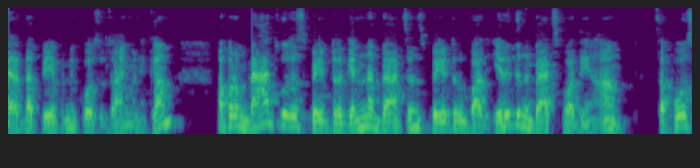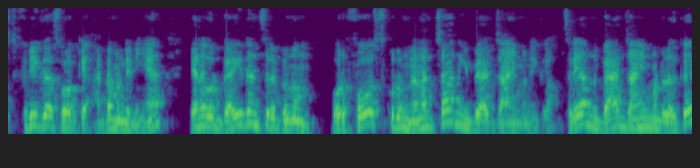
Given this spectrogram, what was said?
டேரக்டா பே பண்ணி கோர்ஸ் ஜாயின் பண்ணிக்கலாம். அப்புறம் பேட்ச் கோர்சஸ் போயிட்டு இருக்கு. என்ன பேட்ச் போயிட்டு இருக்கு. பாத்து எதுக்கு இந்த பேட்ச் பாத்தீங்கன்னா suppose free class okay attend பண்ணிட்டீங்க. எனக்கு ஒரு கைடன்ஸ் இருக்கணும். ஒரு ஃபோர்ஸ் கொடுக்கணும் நினைச்சா நீங்க பேட்ச் ஜாயின் பண்ணிக்கலாம். சரியா? அந்த பேட்ச் ஜாயின் பண்றதுக்கு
